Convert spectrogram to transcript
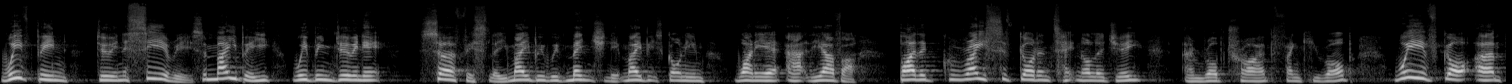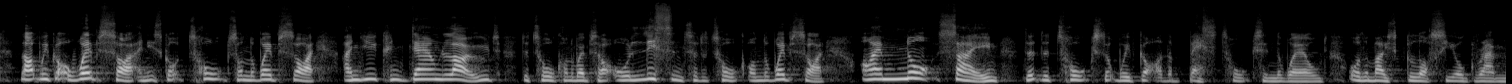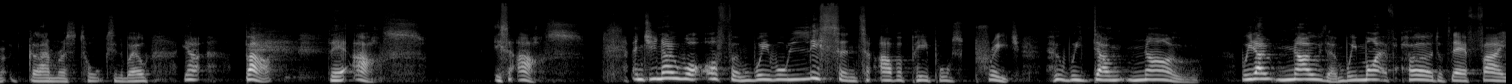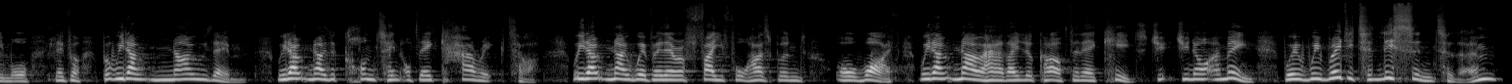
we've been doing a series. And maybe we've been doing it surfacely. Maybe we've mentioned it. Maybe it's gone in one ear out the other. By the grace of God and technology, and Rob Tribe, thank you, Rob. We've got um, like we've got a website and it's got talks on the website, and you can download the talk on the website or listen to the talk on the website. I'm not saying that the talks that we've got are the best talks in the world or the most glossy or glam- glamorous talks in the world. Yeah, but they're us. It's us. And you know what? Often we will listen to other people's preach who we don't know. We don't know them. We might have heard of their fame or they've got, but we don't know them. We don't know the content of their character. We don't know whether they're a faithful husband or wife. We don't know how they look after their kids. Do, do you know what I mean? We're, we're ready to listen to them,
